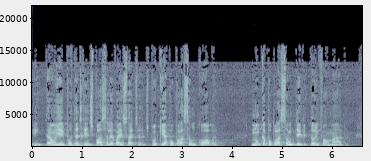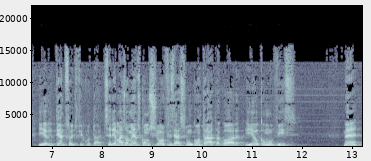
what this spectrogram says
Então, e é importante que a gente possa levar isso adiante, porque a população cobra, nunca a população teve tão informada, e eu entendo sua dificuldade. Seria mais ou menos como se o senhor fizesse um contrato agora, e eu como vice, né?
